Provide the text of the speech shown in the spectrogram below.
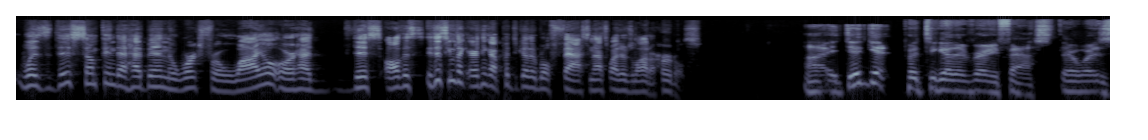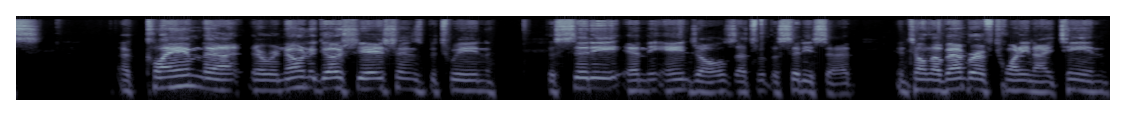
Was this something that had been in the works for a while, or had this all this? It just seems like everything got put together real fast, and that's why there's a lot of hurdles. Uh, it did get put together very fast. There was a claim that there were no negotiations between the city and the Angels. That's what the city said until November of 2019.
